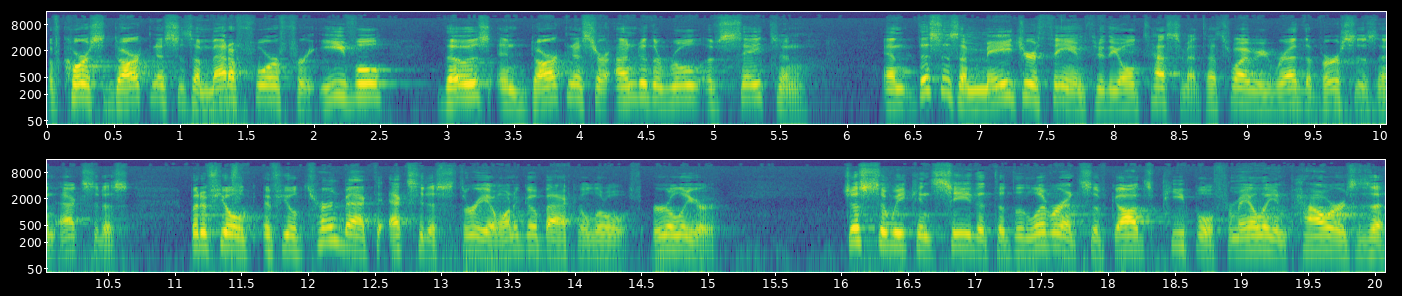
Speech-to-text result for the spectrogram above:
Of course, darkness is a metaphor for evil. Those in darkness are under the rule of Satan. And this is a major theme through the Old Testament. That's why we read the verses in Exodus. But if you'll, if you'll turn back to Exodus 3, I want to go back a little earlier, just so we can see that the deliverance of God's people from alien powers is a,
